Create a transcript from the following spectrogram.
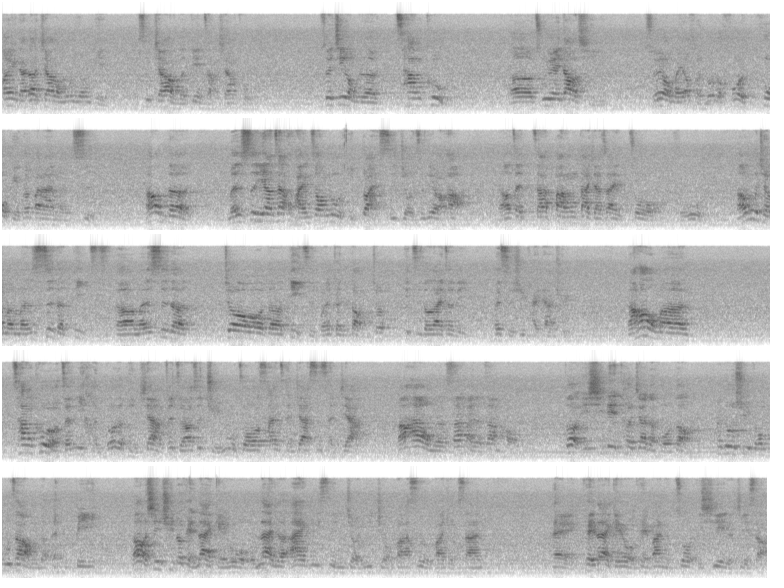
欢迎来到嘉荣木用品，我是嘉荣的店长香普。最近我们的仓库呃租约到期，所以我们有很多的货货品会搬来门市。然后我们的门市一样在环中路一段十九至六号，然后再再帮大家在做服务。然后目前我们门市的地址呃门市的旧的地址不会跟动，就一直都在这里，会持续开下去。然后我们仓库有整理很多的品相，最主要是榉木桌三层架、四层架，然后还有我们的三百的帐篷，都有一系列特价的活动，会陆续公布在我们的 FB，然后有兴趣都可以赖给我，我赖的 ID 四零九一九八四五八九三，嘿，可以赖给我，可以帮你做一系列的介绍。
